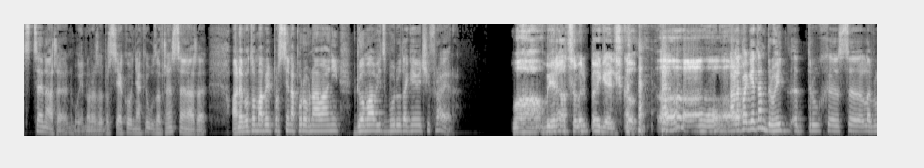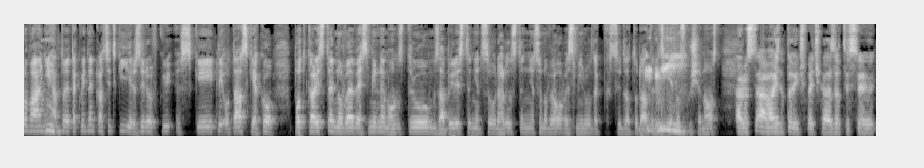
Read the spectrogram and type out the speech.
scénáře, nebo jednorazové, prostě jako nějaké uzavřené scénáře, anebo to má být prostě na porovnávání, kdo má víc bodů, tak je větší frajer. Wow, vyhrát jsem RPGčko. Ale pak je tam druhý eh, druh eh, s levelování a to je takový ten klasický Jirzirovský, ty otázky jako potkali jste nové vesmírné monstrum, zabili jste něco, odhalili jste něco nového vesmíru, tak si za to dáte vždycky jednu zkušenost. A dostáváš za to XPčka, za ty si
